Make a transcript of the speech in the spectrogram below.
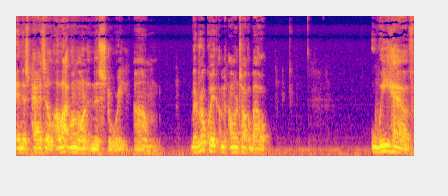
in this passage, a lot going on in this story. Um, but real quick, I want to talk about we have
